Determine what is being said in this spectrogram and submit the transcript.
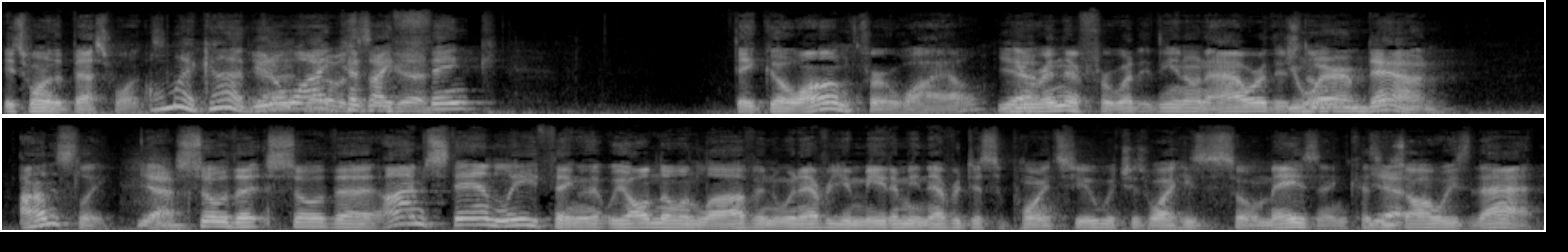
It's one of the best ones. Oh my God, You know why? Because I good. think they go on for a while. Yeah. You're in there for what you know an hour. There's You no, wear them down. Honestly, Yeah. So the so the I'm Stan Lee thing that we all know and love, and whenever you meet him, he never disappoints you, which is why he's so amazing because he's always that.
